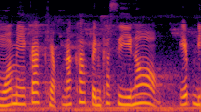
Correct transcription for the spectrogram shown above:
หัวเมกาแคบนะคะ เป็นคัสซีนอก FD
